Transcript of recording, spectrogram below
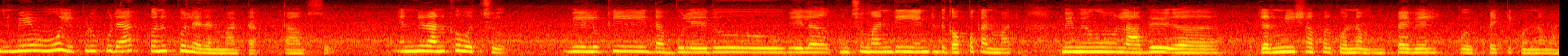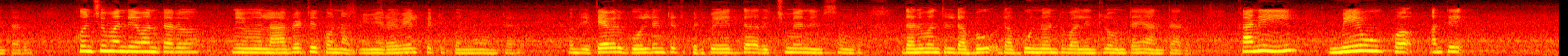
మేము ఇప్పుడు కూడా కొనుక్కోలేదన్నమాట డాగ్స్ అండ్ మీరు అనుకోవచ్చు వీళ్ళకి డబ్బు లేదు వీళ్ళ కొంచెం మంది ఏంటంటే గొప్పకనమాట మేము లాబ్రీ జర్మనీ షాపర్ కొన్నాం ముప్పై వేలు పెట్టి కొన్నాం అంటారు. కొంచెం మంది ఏమంటారు మేము లాబొరేటరీ కొన్నాం మేము ఇరవై వేలు పెట్టి కొన్నాం అంటారు. కొంచెం ఇటీవల గోల్డెన్ టెట్ పెద్ద పెద్ద రిచ్ మ్యాన్ ఇంట్లో ఉంటారు. ధనవంతులు డబ్బు డబ్బు ఉన్నట్టు వాళ్ళ ఇంట్లో ఉంటాయి అంటారు. కానీ మేము అంటే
